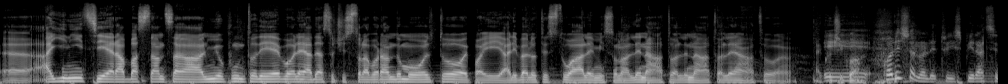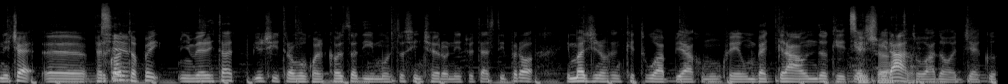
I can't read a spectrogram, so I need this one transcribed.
eh, agli inizi era abbastanza il mio punto debole, adesso ci sto lavorando molto e poi a livello testuale mi sono allenato, allenato, allenato. Eh. Eccoci e qua. Quali sono le tue ispirazioni? Cioè, eh, per quanto poi in verità io ci trovo qualcosa di molto sincero nei tuoi testi, però immagino che anche tu abbia comunque un background che ti sì, ha ispirato certo. ad oggi. Ecco.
